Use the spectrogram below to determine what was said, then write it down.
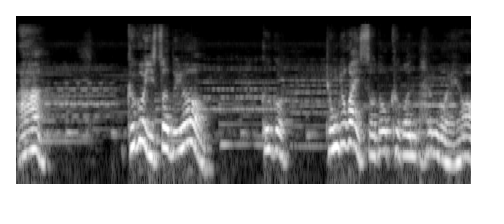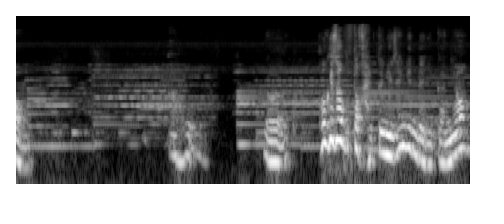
아, 그거 있어도요. 그거 종교가 있어도 그건 다른 거예요. 아홉, 열. 거기서부터 갈등이 생긴다니까요.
